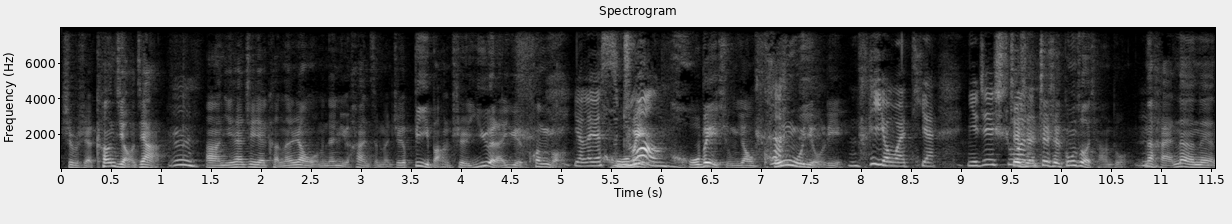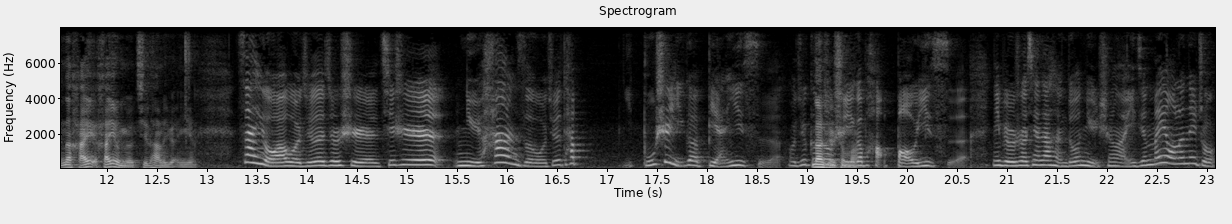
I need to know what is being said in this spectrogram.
是不是？扛脚架，嗯，啊，你看这些可能让我们的女汉子们这个臂膀是越来越宽广，越来越虎背 strong。虎背熊腰，孔武有力。哎呦我天，你这说这是这是工作强度，嗯那还那那那还还有没有其他的原因？再有啊，我觉得就是其实女汉子，我觉得她不是一个贬义词，我觉得更多是一个褒褒义词。你比如说，现在很多女生啊，已经没有了那种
